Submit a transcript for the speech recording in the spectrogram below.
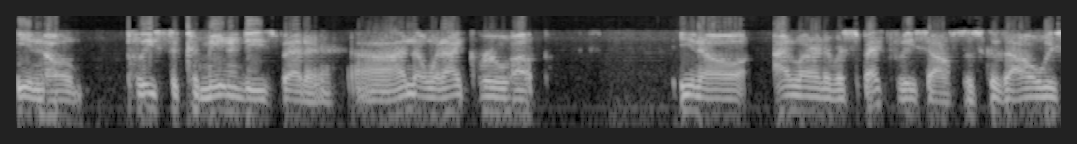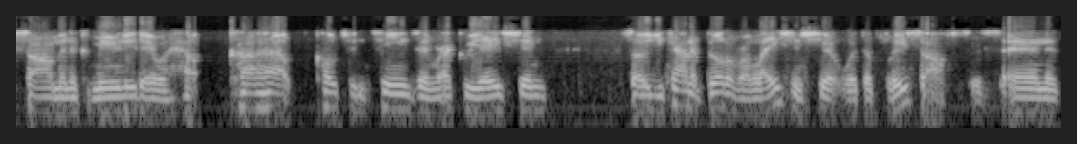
you know, police the communities better. Uh, I know when I grew up, you know, I learned to respect police officers because I always saw them in the community. They would help, help coaching teams in recreation. So you kind of build a relationship with the police officers, and it,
